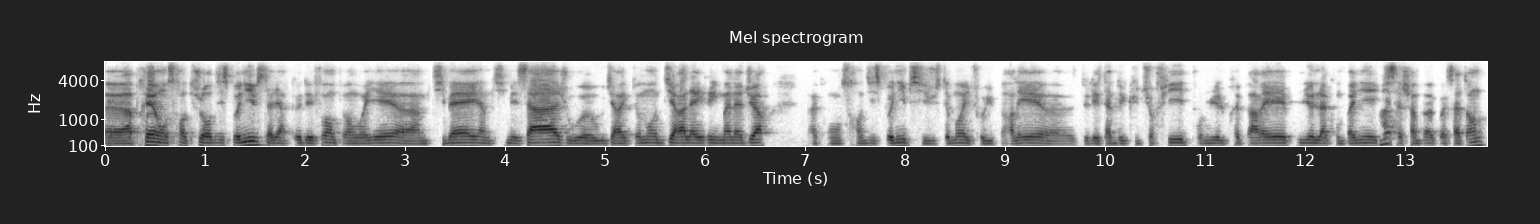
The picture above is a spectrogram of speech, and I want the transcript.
Euh, après, on se rend toujours disponible, c'est-à-dire que des fois, on peut envoyer euh, un petit mail, un petit message ou, euh, ou directement dire à l'hiring manager bah, qu'on se rend disponible si justement il faut lui parler euh, de l'étape de culture fit pour mieux le préparer, mieux l'accompagner et qu'il Ouais. sache un peu à quoi s'attendre.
